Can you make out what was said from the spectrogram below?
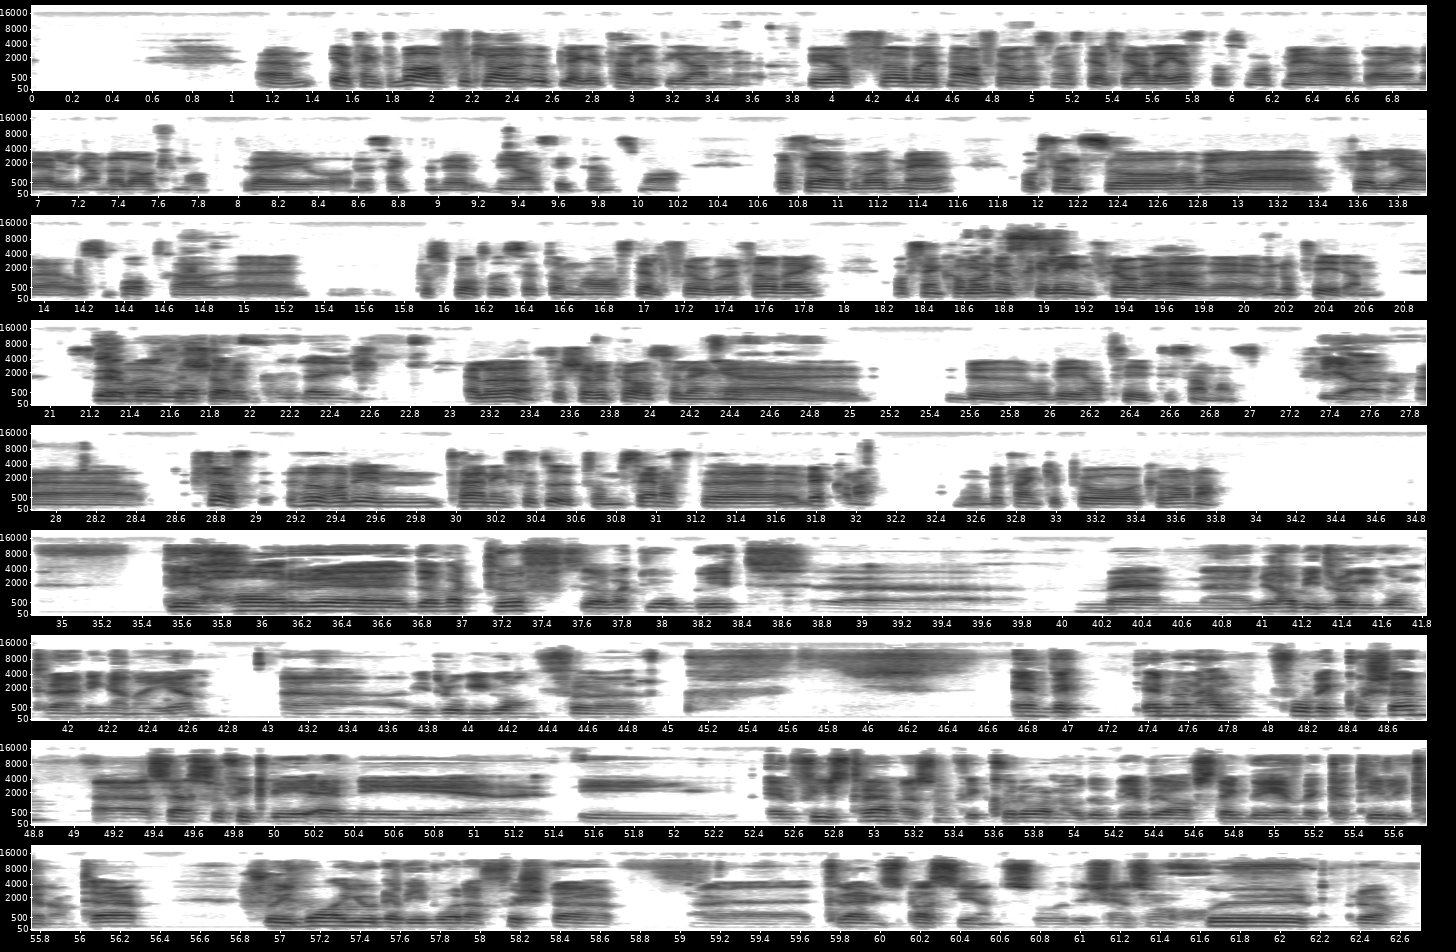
Ehm, jag tänkte bara förklara upplägget här lite grann. Vi har förberett några frågor som har ställt till alla gäster som varit med här. Där är en del gamla lagkamrater till dig och det är säkert en del nya ansikten som har passerat och varit med. Och sen så har våra följare och supportrar eh, på Sporthuset, de har ställt frågor i förväg. Och sen kommer yes. det nog trilla in frågor här eh, under tiden. Så, det är bara att låta dem trilla in. Eller hur? Så kör vi på så länge så. du och vi har tid tillsammans. Ja. Eh, först, hur har din träning sett ut de senaste veckorna? Med tanke på Corona. Det har, det har varit tufft, det har varit jobbigt. Men eh, nu har vi dragit igång träningarna igen. Eh, vi drog igång för en, veck en och en halv, två veckor sedan. Eh, sen så fick vi en i, i en fystränare som fick corona och då blev vi avstängda i en vecka till i karantän. Så idag gjorde vi våra första eh, träningspass igen, så det känns sjukt bra.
